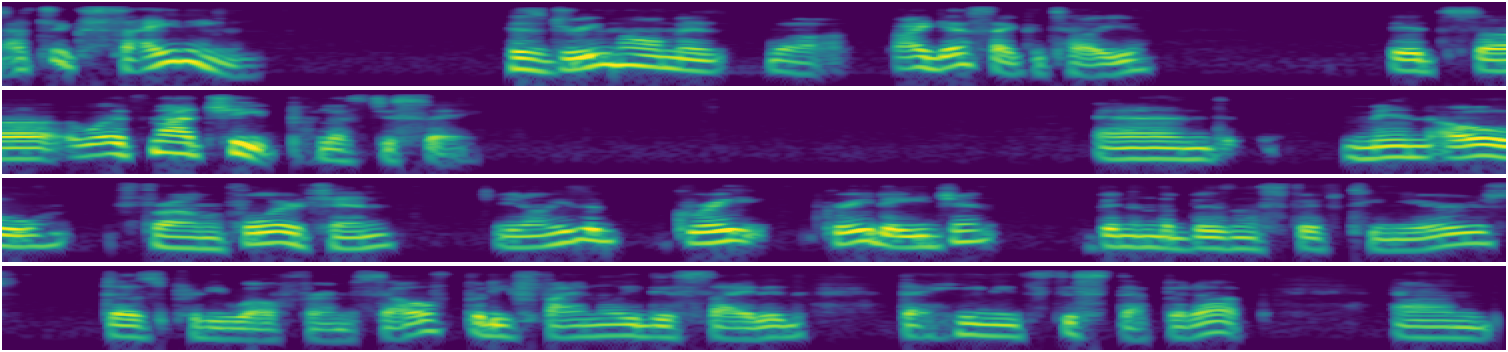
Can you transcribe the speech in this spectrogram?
That's exciting. His dream home is, well, I guess I could tell you. It's uh well it's not cheap, let's just say. And Min O from Fullerton, you know, he's a great, great agent, been in the business 15 years, does pretty well for himself, but he finally decided that he needs to step it up. And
